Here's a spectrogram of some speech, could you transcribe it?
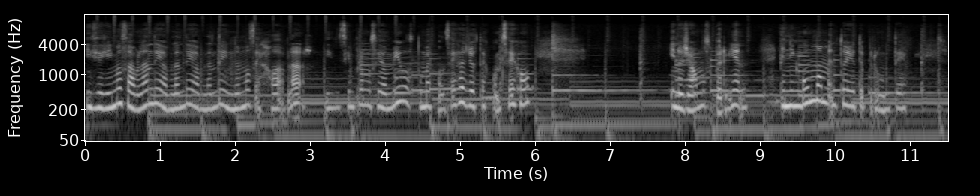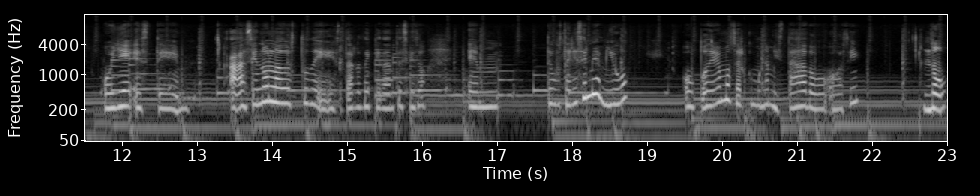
y seguimos hablando y hablando y hablando y no hemos dejado de hablar. Y siempre hemos sido amigos, tú me aconsejas, yo te aconsejo y nos llevamos súper bien. En ningún momento yo te pregunté, oye, este, haciendo a un lado esto de estar de quedantes y eso, em, ¿te gustaría ser mi amigo? ¿O podríamos ser como una amistad o, o así? No,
